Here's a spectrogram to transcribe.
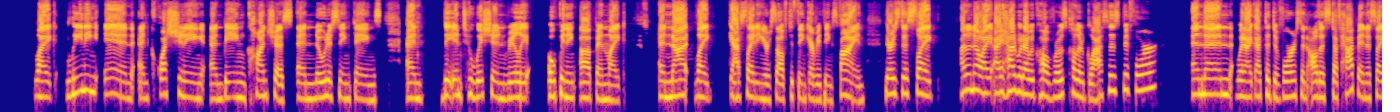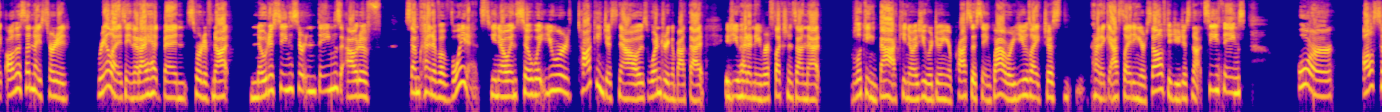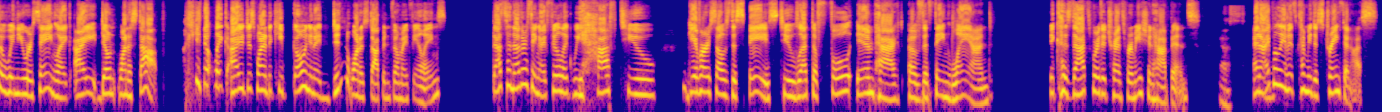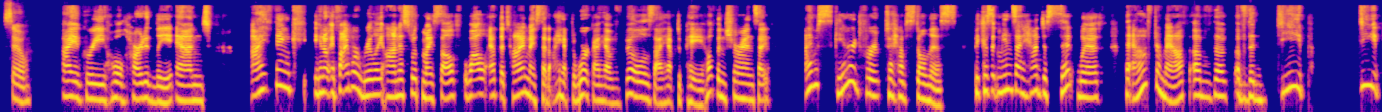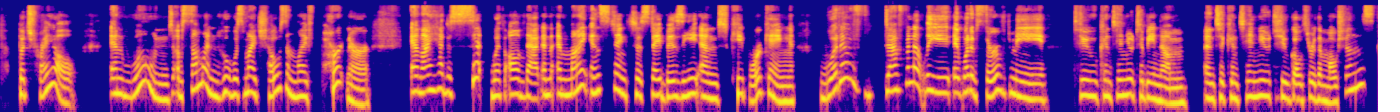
like leaning in and questioning and being conscious and noticing things and the intuition really opening up and like, and not like gaslighting yourself to think everything's fine. There's this like, I don't know, I, I had what I would call rose colored glasses before. And then when I got the divorce and all this stuff happened, it's like all of a sudden I started realizing that I had been sort of not noticing certain things out of some kind of avoidance, you know? And so what you were talking just now, I was wondering about that. If you had any reflections on that, looking back, you know, as you were doing your processing, wow, were you like just kind of gaslighting yourself? Did you just not see things? Or also when you were saying like i don't want to stop you know like i just wanted to keep going and i didn't want to stop and feel my feelings that's another thing i feel like we have to give ourselves the space to let the full impact of the thing land because that's where the transformation happens. Yes. And i believe it's coming to strengthen us so. I agree wholeheartedly and I think, you know, if I were really honest with myself, while at the time I said, I have to work, I have bills, I have to pay health insurance, I, I was scared for to have stillness because it means I had to sit with the aftermath of the, of the deep, deep betrayal and wound of someone who was my chosen life partner. And I had to sit with all of that. And, and my instinct to stay busy and keep working would have definitely, it would have served me to continue to be numb and to continue to go through the motions.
